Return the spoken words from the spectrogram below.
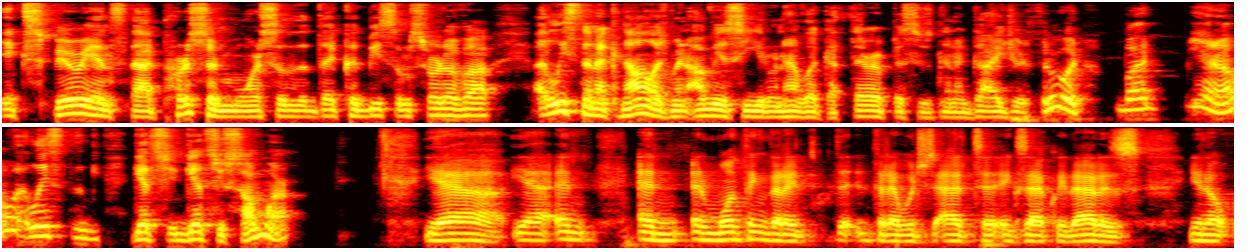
experience that person more so that there could be some sort of a at least an acknowledgement obviously you don't have like a therapist who's going to guide you through it but you know at least gets you gets you somewhere yeah, yeah, and and and one thing that I that I would just add to exactly that is, you know,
